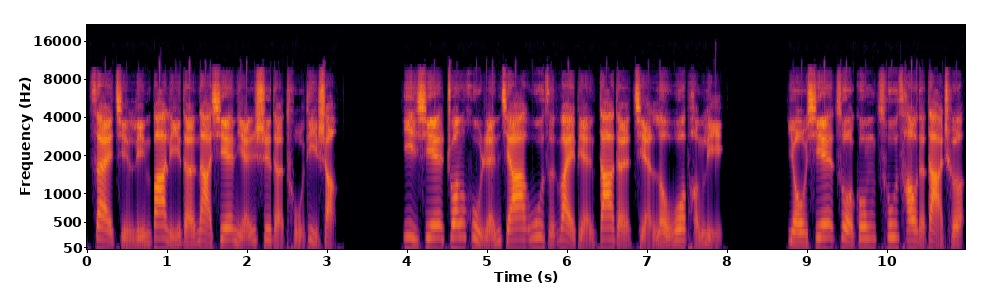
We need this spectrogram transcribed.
在紧邻巴黎的那些年湿的土地上。一些庄户人家屋子外边搭的简陋窝棚里，有些做工粗糙的大车，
